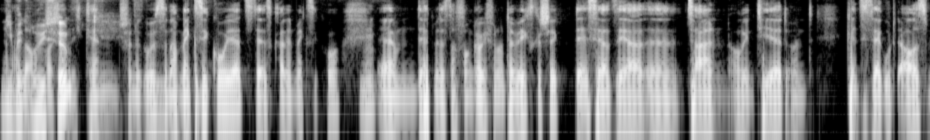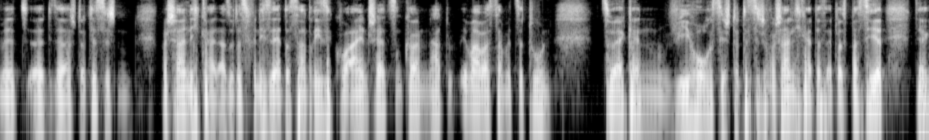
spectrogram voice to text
Liebe Grüße. nicht kennen. Schöne Grüße nach Mexiko jetzt. Der ist gerade in Mexiko. Mhm. Ähm, der hat mir das noch von, glaube ich, von unterwegs geschickt. Der ist ja sehr äh, zahlenorientiert und kennt sich sehr gut aus mit äh, dieser statistischen Wahrscheinlichkeit. Also das finde ich sehr interessant. Risiko einschätzen können hat immer was damit zu tun, zu erkennen, wie hoch ist die statistische Wahrscheinlichkeit, dass etwas passiert. Der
